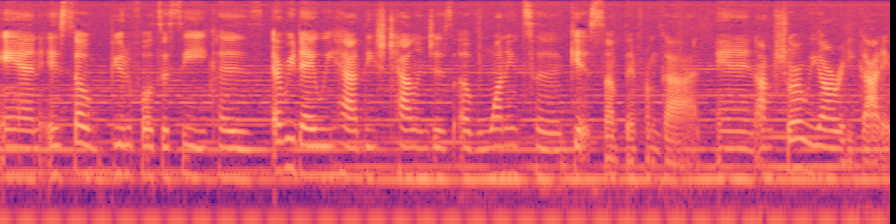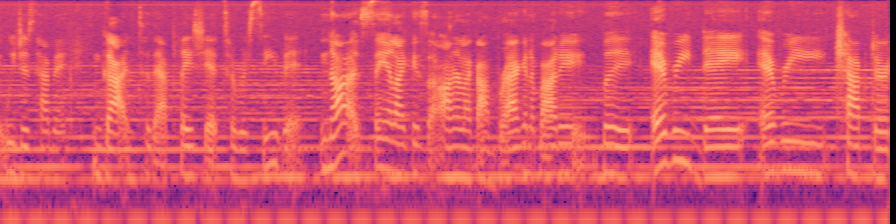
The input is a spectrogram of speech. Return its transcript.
And it's so beautiful to see because every day we have these challenges of wanting to get something from God. And I'm sure we already got it. We just haven't gotten to that place yet to receive it. Not saying like it's an honor, like I'm bragging about it, but every day, every chapter,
